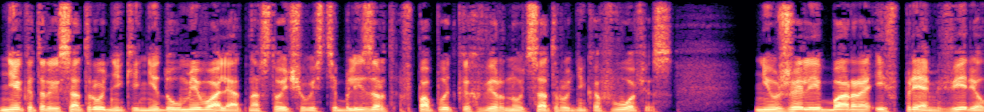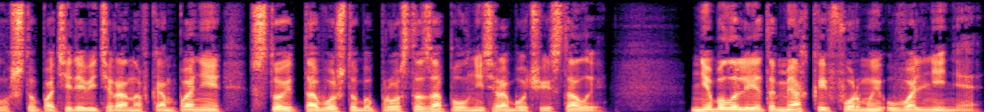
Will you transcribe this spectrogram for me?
Некоторые сотрудники недоумевали от настойчивости Blizzard в попытках вернуть сотрудников в офис. Неужели Барра и впрямь верил, что потеря ветеранов компании стоит того, чтобы просто заполнить рабочие столы? Не было ли это мягкой формой увольнения,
